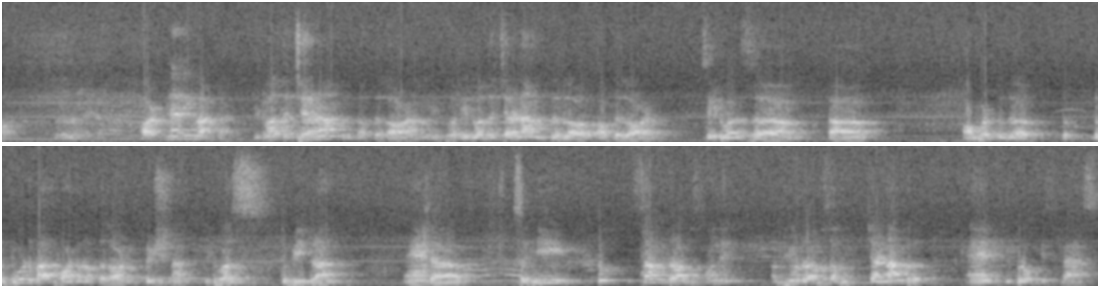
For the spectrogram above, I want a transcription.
uh, ordinary water. It was the Charanamrita of the Lord. It was, it was the Charanamrita of the Lord- of the Lord. So it was um, uh, offered to the, the, the food bath water of the Lord Krishna. It was to be drunk. And uh, so he took some drops, only a few drops of Charanamrita, and he broke his fast.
